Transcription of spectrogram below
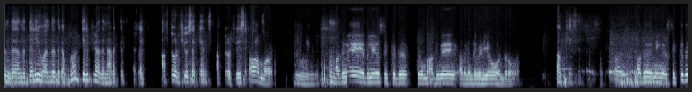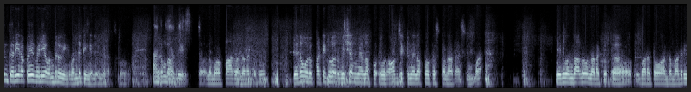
அந்த அந்த தெளிவு வந்ததுக்கு அப்புறம் திருப்பியும் அது நடக்குது லைக் ஆஃப்டர் ஒரு ஃபியூ செகண்ட்ஸ் ஆஃப்டர் ஒரு ஃபியூ செகண்ட்ஸ் ஆமா. அதுவே எதுலயோ சிக்குது திரும்ப அதுவே அதுல இருந்து வெளியவும் வந்துரும். ஓகே சார் அது நீங்க சிக்குதுன்னு தெரியறப்பவே வெளியே வந்துருவீங்க வந்துட்டீங்க நீங்க. திரும்ப அப்படி நம்ம பார்வை நடக்குது. ஏதோ ஒரு பர்டிகுலர் விஷன் மேல ஒரு ஆப்ஜெக்ட் மேல ஃபோக்கஸ் பண்ணாத சும்மா எது வந்தாலும் நடக்கும் வரட்டும் அந்த மாதிரி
